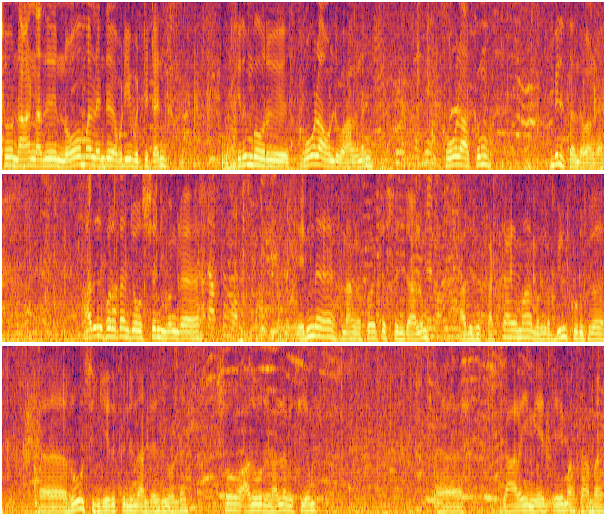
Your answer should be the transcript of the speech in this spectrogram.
ஸோ நான் அது நோமல் என்று அப்படியே விட்டுட்டேன். திரும்ப ஒரு கோலா ஒன்று வாங்கினேன். கோலாக்கும் பில் தந்தவங்க. அதுக்கு பிறகு தான் ஜோசன் இவங்க என்ன நாங்கள் பர்ச்சேஸ் செஞ்சாலும் அதுக்கு கட்டாயமாக இவங்க பில் கொடுக்குற ரூல்ஸ் இங்கே இருக்குன்னு நான் தெரிஞ்சு கொண்டேன். ஸோ அது ஒரு நல்ல விஷயம். யாரையும் ஏ ஏமாற்றாமல்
